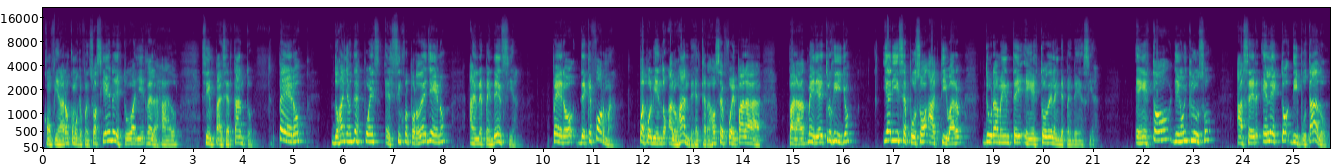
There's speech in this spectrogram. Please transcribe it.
confinaron como que fue en su hacienda y estuvo allí relajado, sin padecer tanto. Pero, dos años después, él se incorporó de lleno a la independencia. Pero, ¿de qué forma? Pues volviendo a los Andes. El carajo se fue para, para Mérida y Trujillo y allí se puso a activar duramente en esto de la independencia. En esto llegó incluso a ser electo diputado,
